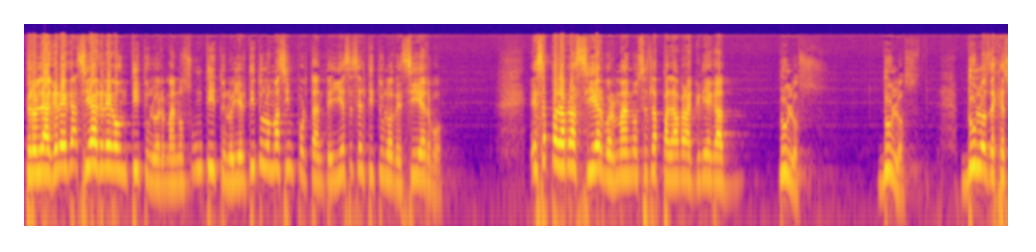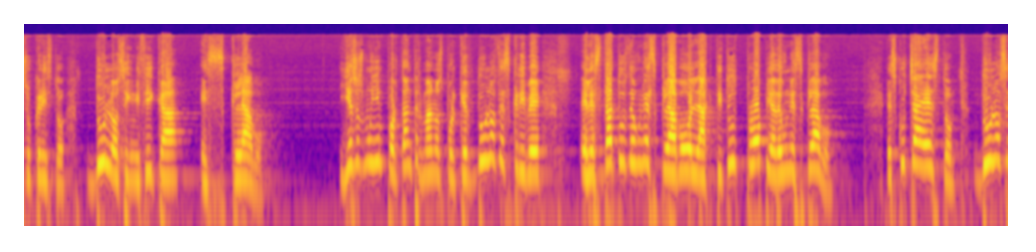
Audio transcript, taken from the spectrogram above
pero le agrega, sí agrega un título, hermanos, un título, y el título más importante, y ese es el título de siervo. Esa palabra siervo, hermanos, es la palabra griega dulos, dulos, dulos de Jesucristo. Dulos significa esclavo. Y eso es muy importante, hermanos, porque Dulos describe el estatus de un esclavo, la actitud propia de un esclavo. Escucha esto, Dulos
